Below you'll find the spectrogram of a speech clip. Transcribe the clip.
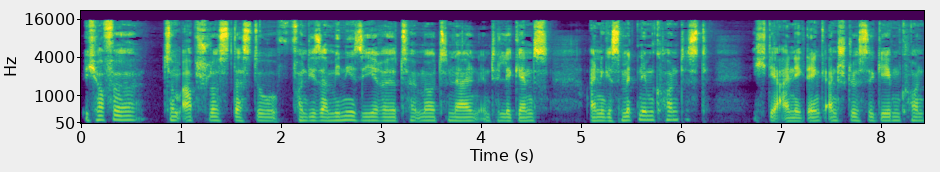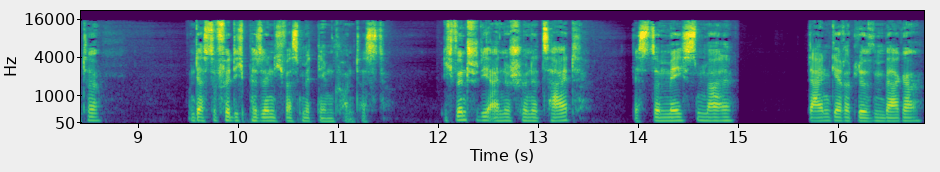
Ich hoffe zum Abschluss, dass du von dieser Miniserie zur emotionalen Intelligenz einiges mitnehmen konntest, ich dir einige Denkanstöße geben konnte und dass du für dich persönlich was mitnehmen konntest. Ich wünsche dir eine schöne Zeit. Bis zum nächsten Mal. Dein Gerrit Löwenberger,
